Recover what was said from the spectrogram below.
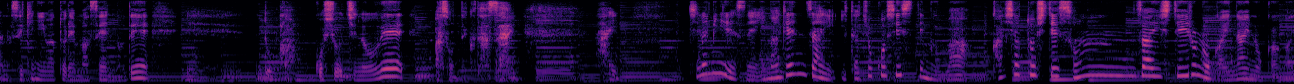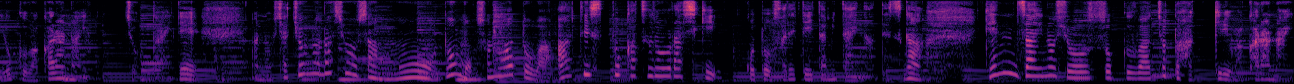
あの責任は取れませんので、えー、どうかご承知の上遊んでください。はいちなみにですね今現在板チョコシステムは会社として存在しているのかいないのかがよくわからない状態であの社長のラショウさんもどうもその後はアーティスト活動らしきことをされていたみたいなんですが現在の消息はちょっとはっきりわからない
